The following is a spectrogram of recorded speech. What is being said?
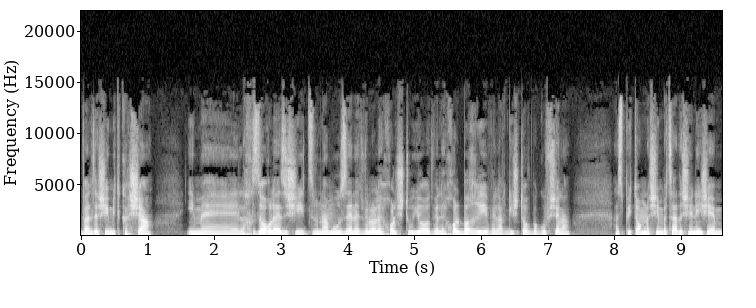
ועל זה שהיא מתקשה עם uh, לחזור לאיזושהי תזונה מאוזנת ולא לאכול שטויות ולאכול בריא ולהרגיש טוב בגוף שלה, אז פתאום נשים בצד השני שהן,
